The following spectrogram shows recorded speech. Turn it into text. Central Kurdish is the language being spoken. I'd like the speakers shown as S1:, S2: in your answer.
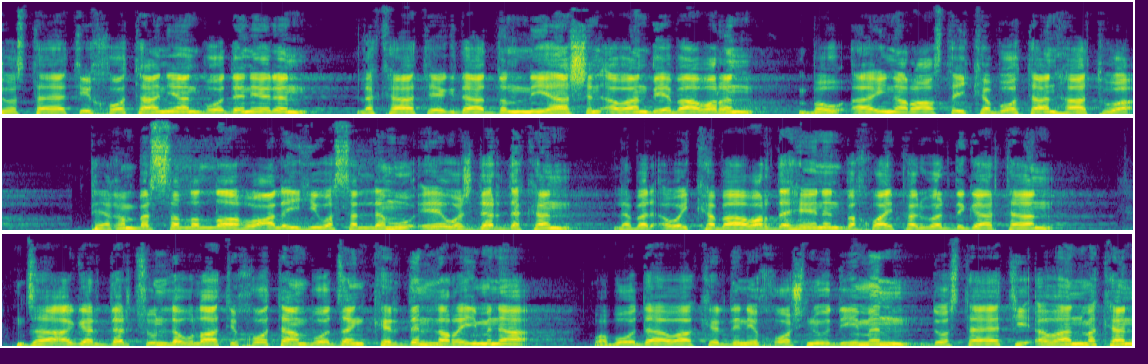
S1: دۆستایەتی خۆتانیان بۆ دەنێرن لە کاتێکدا دڵنیاشن ئەوان بێ باوەڕن بەو ئاینە ڕاستەی کە بۆتان هاتووە پێغەمبەر صلی اللە علیه وسلم و ئێوەش دەردەکەن لەبەر ئەوەی کە باوەڕ دەهێنن بە خوای پەروەردگارتان جا ئەگەر دەرچوون لە وڵاتی خۆتان بۆ جەنگ کردن لە ڕێی منە وە بۆ داواکردنی خۆشنودی من دۆستایەتی ئەوان مەکەن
